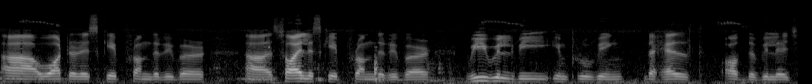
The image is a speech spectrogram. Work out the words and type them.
uh, water escape from the river uh, soil escape from the river we will be improving the health of the village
